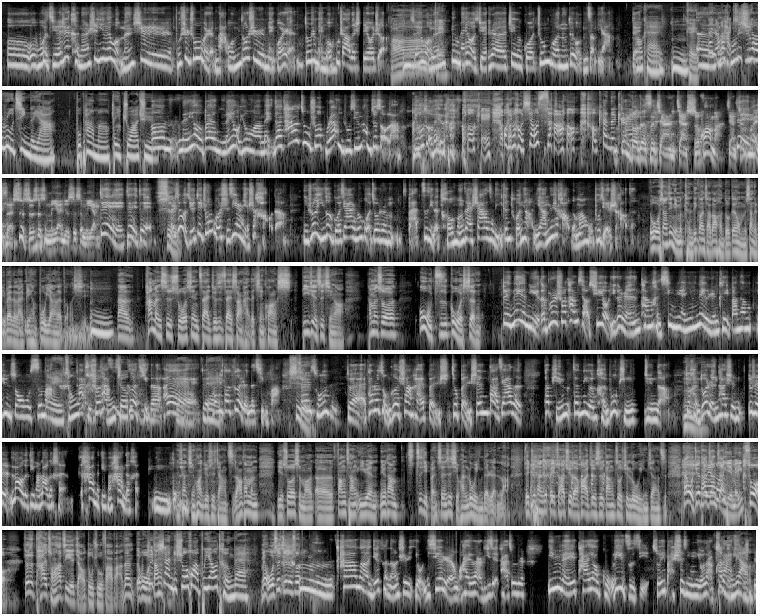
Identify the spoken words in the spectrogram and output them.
嗯哦，我我觉着可能是因为我们是不是中国人吧？我们都是美国人，都是美国护照的持有者，嗯、所以我们并没有觉着这个国中国能对我们怎么样。对，OK，嗯，OK，嗯，那你们还是需要入境的呀。不怕吗？被抓去？嗯，没有办，没有用啊，没。那他就说不让你入境，那我们就走了，也无所谓的。Oh, OK，哇，你们好潇洒哦，好看得开。更多的是讲讲实话嘛，讲真话是，事实是什么样就是什么样。对对对，是。而且我觉得对中国实际上也是好的。你说一个国家如果就是把自己的头蒙在沙子里，跟鸵鸟一样，那是好的吗？我不觉得是好的。我相信你们肯定观察到很多跟我们上个礼拜的来宾很不一样的东西。嗯，那他们是说现在就是在上海的情况是第一件事情啊，他们说物资过剩。对，那个女的不是说他们小区有一个人，他们很幸运，因为那个人可以帮他们运送物资嘛。对，从他只说他自己个体的，哎，对，他是他个人的情况。是，但是从对他说，整个上海本身就本身大家的。他平在那个很不平均的，就很多人他是就是涝的地方涝得很，旱的地方旱得很，嗯，像情况就是这样子。然后他们也说什么呃，方舱医院，因为他们自己本身是喜欢露营的人啦，所以就算是被抓去的话，就是当做去露营这样子。但我觉得他这样讲也没错，就是他从他自己的角度出发吧。但我当站着说话不腰疼呗。没有，我是觉得说，嗯，他呢也可能是有一些人，我还有点理解他，就是因为他要鼓励自己，所以把事情有点夸大。正能量，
